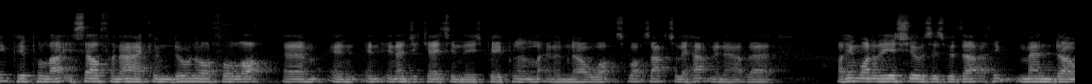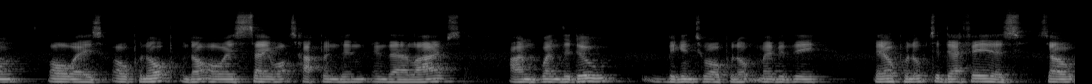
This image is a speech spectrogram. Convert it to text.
think people like yourself and I can do an awful lot um, in, in, in educating these people and letting them know what's what's actually happening out there. I think one of the issues is with that. I think men don't always open up and don't always say what's happened in, in their lives and when they do begin to open up, maybe they they open up to deaf ears. So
